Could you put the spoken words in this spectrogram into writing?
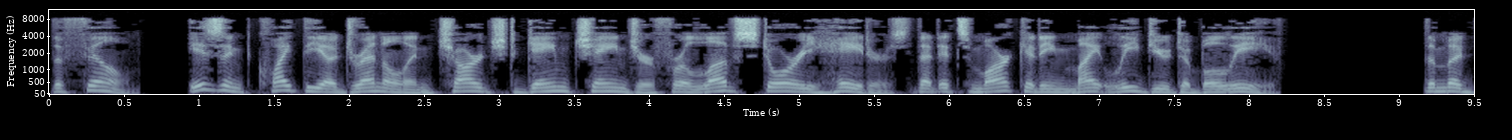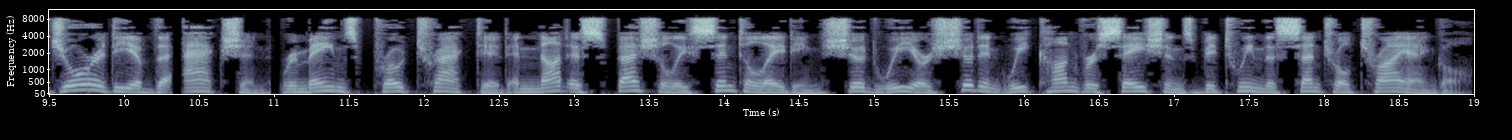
The film isn't quite the adrenaline-charged game-changer for love story haters that its marketing might lead you to believe. The majority of the action remains protracted and not especially scintillating should we or shouldn't we conversations between the central triangle.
